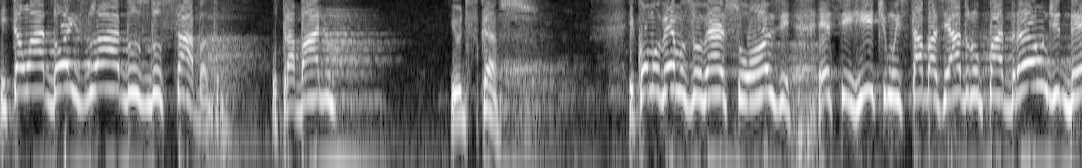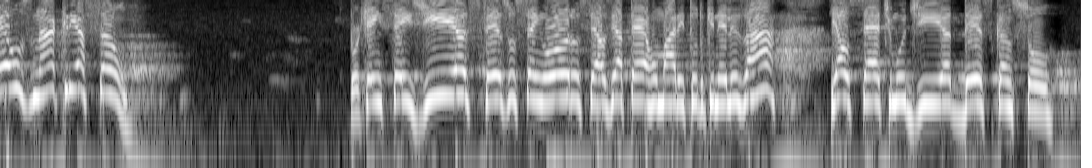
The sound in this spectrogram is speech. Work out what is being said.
Então há dois lados do sábado: o trabalho e o descanso. E como vemos no verso 11, esse ritmo está baseado no padrão de Deus na criação. Porque em seis dias fez o Senhor os céus e a terra, o mar e tudo que neles há, e ao sétimo dia descansou.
